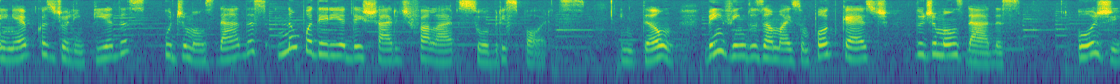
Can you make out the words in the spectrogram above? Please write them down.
Em épocas de Olimpíadas, o De Mãos Dadas não poderia deixar de falar sobre esportes. Então, bem-vindos a mais um podcast do De Mãos Dadas. Hoje,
